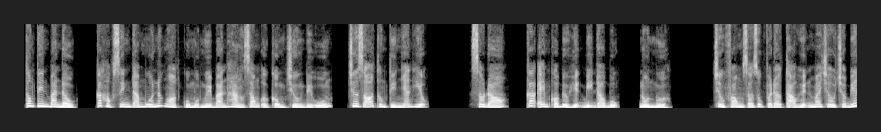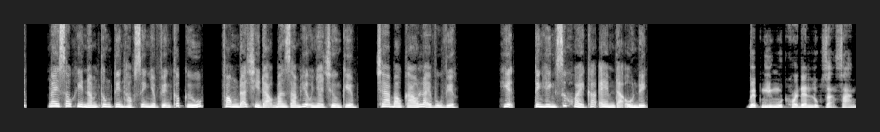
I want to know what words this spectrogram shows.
Thông tin ban đầu, các học sinh đã mua nước ngọt của một người bán hàng rong ở cổng trường để uống, chưa rõ thông tin nhãn hiệu. Sau đó, các em có biểu hiện bị đau bụng, nôn mửa. Trưởng phòng giáo dục và đào tạo huyện Mai Châu cho biết, ngay sau khi nắm thông tin học sinh nhập viện cấp cứu, phòng đã chỉ đạo ban giám hiệu nhà trường kiểm tra báo cáo lại vụ việc. Hiện, tình hình sức khỏe các em đã ổn định. Bếp nghi ngút khói đen lúc rạng sáng,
